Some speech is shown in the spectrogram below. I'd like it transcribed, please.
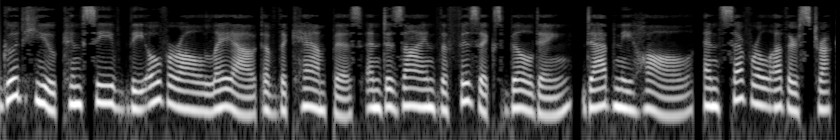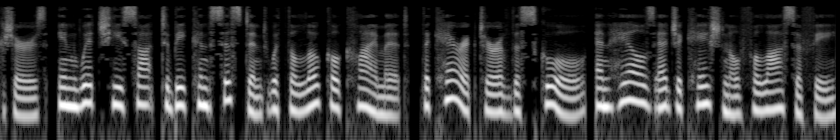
Goodhue conceived the overall layout of the campus and designed the Physics Building, Dabney Hall, and several other structures, in which he sought to be consistent with the local climate, the character of the school, and Hale's educational philosophy.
